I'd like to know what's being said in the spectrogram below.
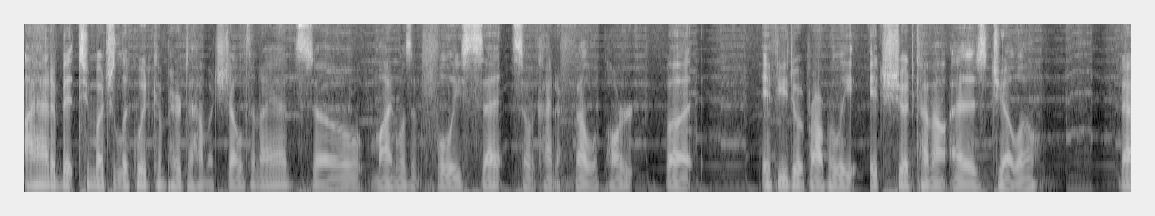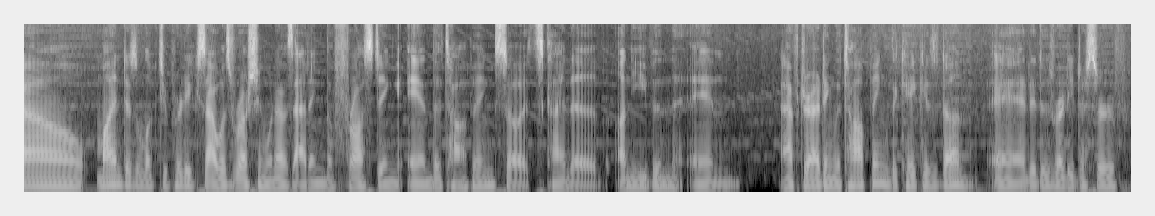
I had a bit too much liquid compared to how much gelatin I had, so mine wasn't fully set, so it kind of fell apart. But if you do it properly, it should come out as jello. Now, mine doesn't look too pretty because I was rushing when I was adding the frosting and the topping, so it's kind of uneven. And after adding the topping, the cake is done and it is ready to serve.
